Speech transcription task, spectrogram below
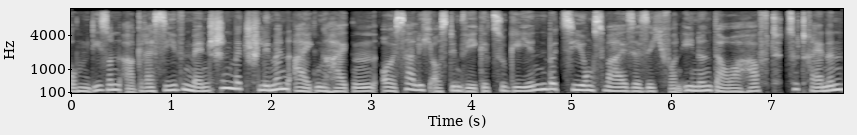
um diesen aggressiven Menschen mit schlimmen Eigenheiten äußerlich aus dem Wege zu gehen bzw. sich von ihnen dauerhaft zu trennen,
